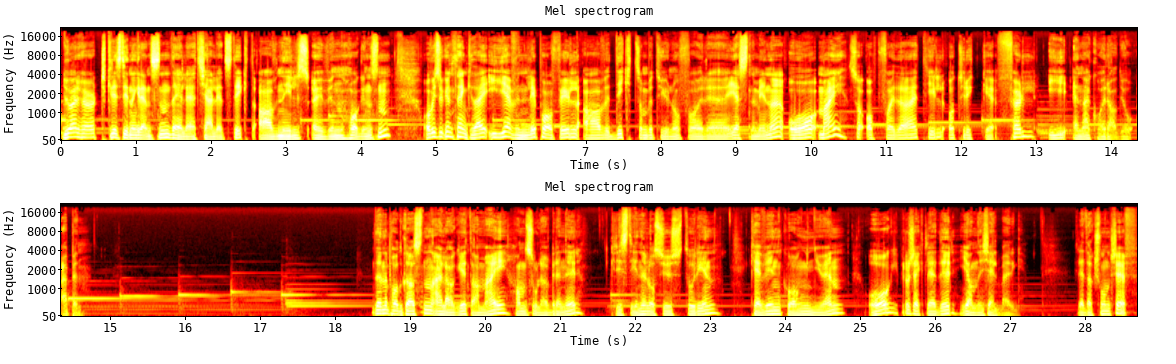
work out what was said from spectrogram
Du har hørt Kristine Grensen dele et kjærlighetsdikt av Nils Øyvind Haagensen. Og hvis du kunne tenke deg jevnlig påfyll av dikt som betyr noe for eh, gjestene mine og meg, så oppfordrer jeg deg til å trykke følg i NRK Radio-appen. Denne podkasten er laget av meg, Hans Olav Brenner, Kristine Lossius Torin, Kevin Kwong Nguyen og prosjektleder Janne Kjellberg. Redaksjonssjef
